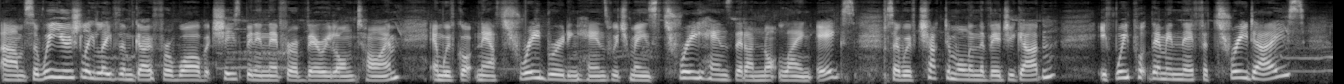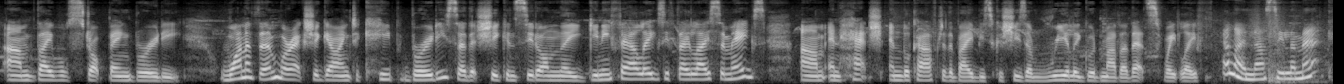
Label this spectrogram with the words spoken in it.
Um, so we usually leave them go for a while, but she's been in there for a very long time. And we've got now three brooding hens, which means three hens that are not laying eggs. So we've chucked them all in the veggie garden. If we put them in there for three days, um, they will stop being broody. One of them we're actually going to keep broody so that she can sit on the guinea fowl eggs if they lay some eggs um, and hatch and look after the babies because she's a really good mother. That's Sweet Leaf. Hello, Nasi Lemak.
